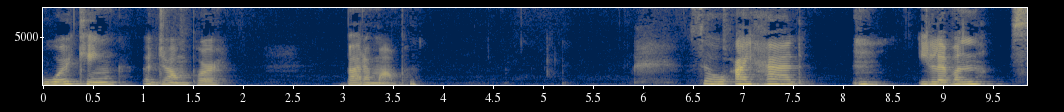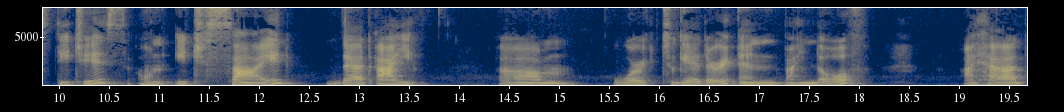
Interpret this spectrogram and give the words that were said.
working a jumper bottom up. So I had 11 stitches on each side that I um, worked together and bind off. I had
